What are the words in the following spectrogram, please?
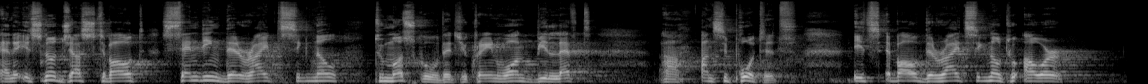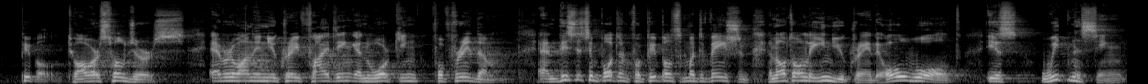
And it's not just about sending the right signal to Moscow that Ukraine won't be left uh, unsupported. It's about the right signal to our people, to our soldiers, everyone in Ukraine fighting and working for freedom. And this is important for people's motivation, and not only in Ukraine, the whole world is witnessing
